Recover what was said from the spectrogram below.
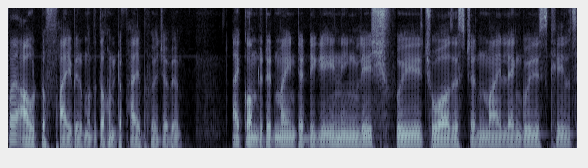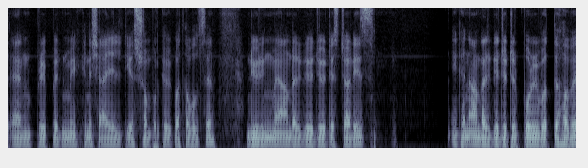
পায় আউট অফ ফাইভের মধ্যে, তখন এটা ফাইভ হয়ে যাবে। I completed my inter degree in English, which was extend my language skills and prepared me এখানে সে আইএলটিএস সম্পর্কে কথা বলছে। ডিউরিং মাই আন্ডার স্টাডিজ এখানে আন্ডার গ্রাজুয়েটের পরিবর্তে হবে।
